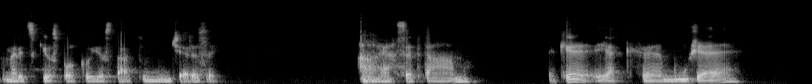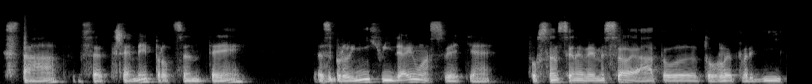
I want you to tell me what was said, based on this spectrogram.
amerického spolkového státu New Jersey. A já se ptám, jak, je, jak může stát se třemi procenty zbrojních výdajů na světě to jsem si nevymyslel já, to, tohle tvrdí,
